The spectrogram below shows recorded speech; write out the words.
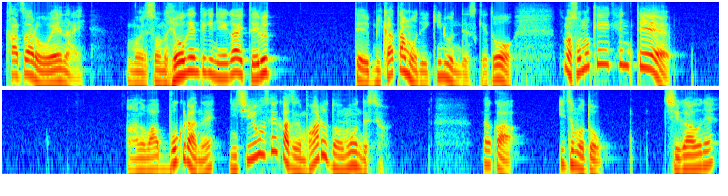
かざるを得ない。もうその表現的に描いてるって見方もできるんですけどでもその経験ってあの僕らね日常生活でもあると思うんですよ。なんかいつもと違うね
